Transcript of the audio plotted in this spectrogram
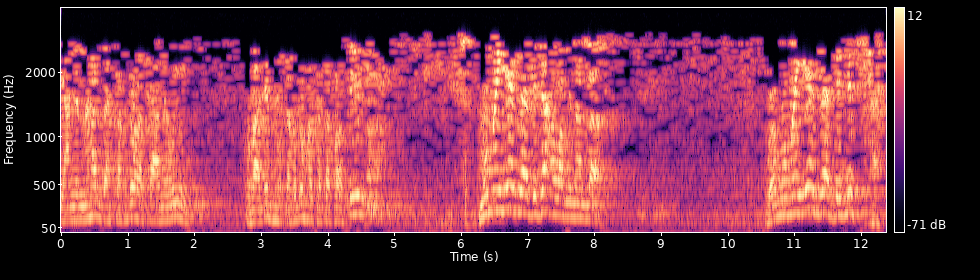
يعني النهاردة هتاخدوها كعناوين وبعدين هتاخدوها كتفاصيل. مميزة بدعوة من الله. ومميزة بمسحة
